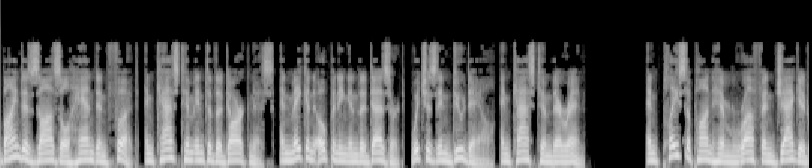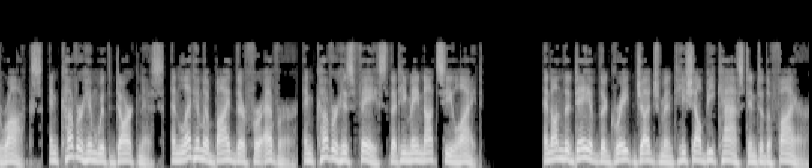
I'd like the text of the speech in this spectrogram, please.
"'Bind Azazel hand and foot, and cast him into the darkness, and make an opening in the desert, which is in Dudael, and cast him therein. And place upon him rough and jagged rocks, and cover him with darkness, and let him abide there forever, and cover his face that he may not see light.' And on the day of the great judgment he shall be cast into the fire."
